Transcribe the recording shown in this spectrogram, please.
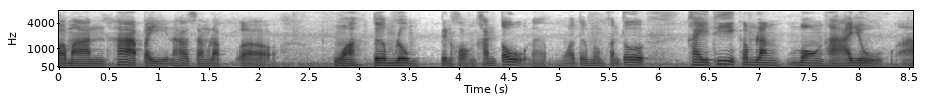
ประมาณ 5 ปีนะครับสำหรับอ่อหัวเติมลมเป็นของคันโต้นะครับหัวเติมลมคันโต้ใครที่กำลังมองหาอยู่อ่า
